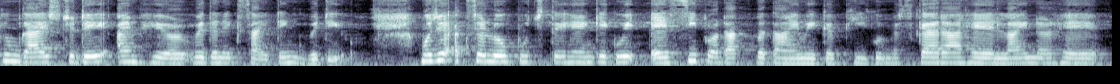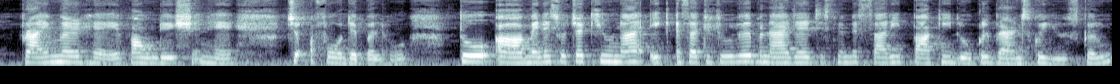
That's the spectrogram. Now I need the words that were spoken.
असलम guys today I am here with an exciting video मुझे अक्सर लोग पूछते हैं कि कोई ऐसी प्रोडक्ट बताएँ मेकअप की कोई मस्करा है लाइनर है प्राइमर है फाउंडेशन है जो अफोर्डेबल हो। तो आ, मैंने सोचा क्यों ना एक ऐसा ट्यूटोरियल बनाया जाए जिसमें मैं सारी बाकी लोकल ब्रांड्स को यूज़ करूँ।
